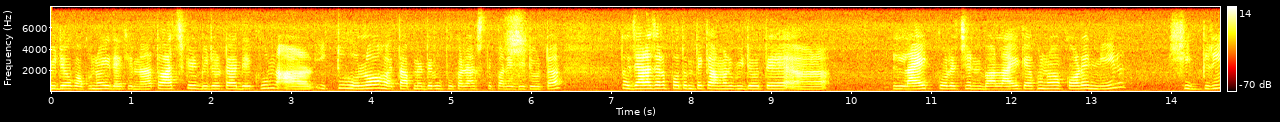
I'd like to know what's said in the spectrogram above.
ভিডিও কখনোই দেখে না। তো আজকের ভিডিওটা দেখুন, আর একটু হলেও হয়তো আপনাদের উপকারে আসতে পারে ভিডিওটা। তো যারা যারা প্রথম থেকে আমার ভিডিওতে লাইক করেছেন বা লাইক এখনও করেননি শিগগিরই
